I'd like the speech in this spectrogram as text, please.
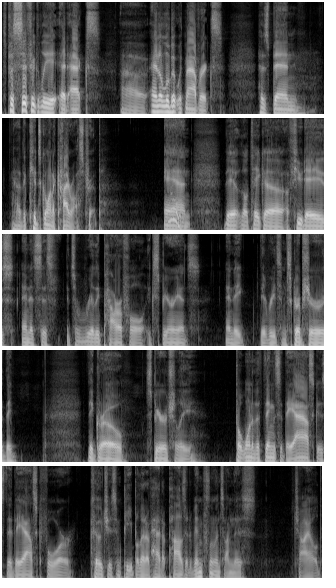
specifically at X uh, and a little bit with Mavericks, has been uh, the kids go on a Kairos trip, and they, they'll take a, a few days, and it's this it's a really powerful experience, and they they read some scripture, they they grow spiritually, but one of the things that they ask is that they ask for coaches and people that have had a positive influence on this child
